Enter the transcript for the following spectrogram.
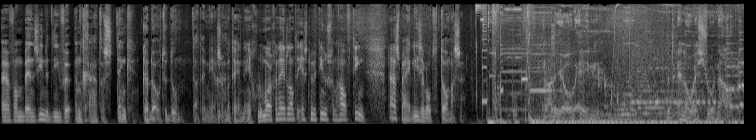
uh, van benzinedieven... een gratis tank cadeau te doen. Dat en meer zometeen in Goedemorgen Nederland. Eerst nu het nieuws van half tien. Naast mij Lieselot Thomassen. Radio 1, het NOS-journaal.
